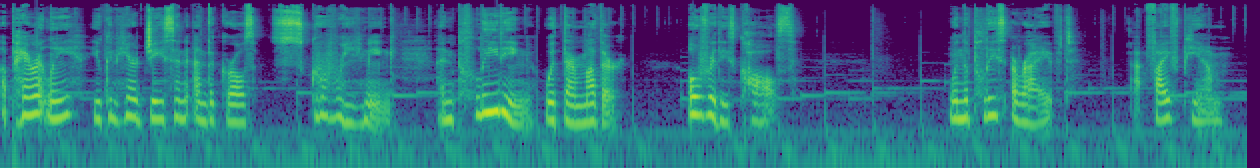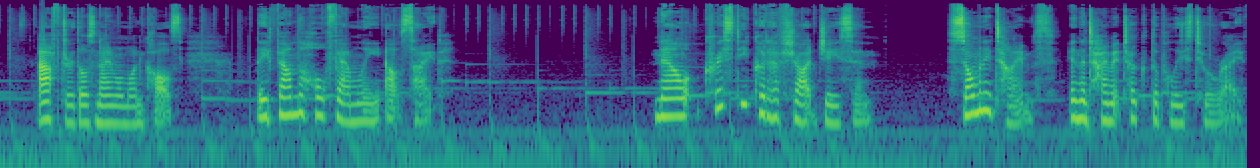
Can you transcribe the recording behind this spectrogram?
Apparently, you can hear Jason and the girls screaming and pleading with their mother over these calls. When the police arrived at 5 p.m., after those 911 calls, they found the whole family outside. Now, Christy could have shot Jason so many times in the time it took the police to arrive,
